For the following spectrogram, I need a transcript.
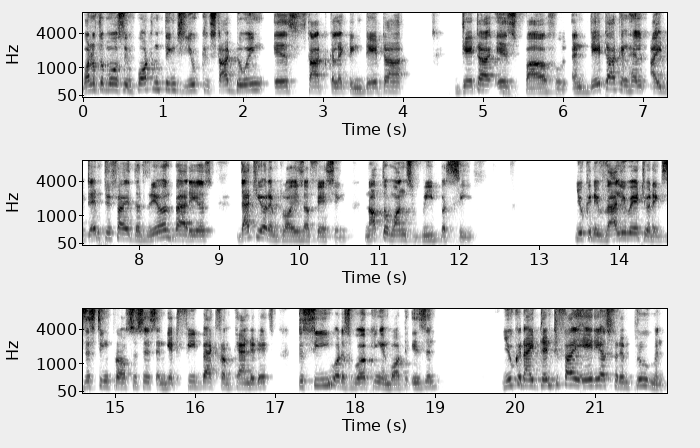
one of the most important things you can start doing is start collecting data. Data is powerful, and data can help identify the real barriers that your employees are facing, not the ones we perceive. You can evaluate your existing processes and get feedback from candidates to see what is working and what isn't. You can identify areas for improvement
